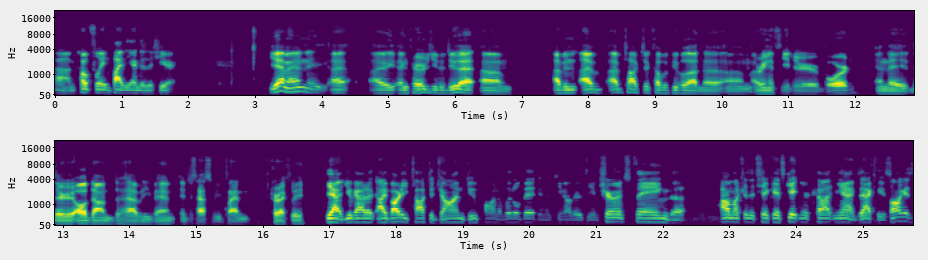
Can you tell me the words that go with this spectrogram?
um, hopefully by the end of this year. Yeah, man, I I encourage you to do that. Um, I've been I've I've talked to a couple of people on the um, arena theater board, and they they're all down to have an event. It just has to be planned correctly. Yeah, you got it. I've already talked to John Dupont a little bit, and you know there's the insurance thing, the how much of the tickets, getting your cut, and yeah, exactly. As long as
